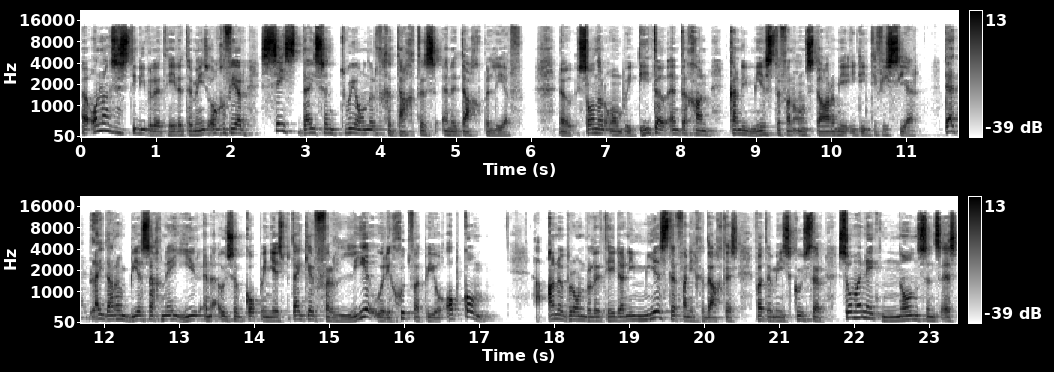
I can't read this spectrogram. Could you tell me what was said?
'n Onlangse studie wil dit hê dat 'n mens ongeveer 6200 gedagtes in 'n dag beleef. Nou, sonder om op die detail in te gaan, kan die meeste van ons daarmee identifiseer. Dit bly daarom besig nê hier in 'n ou se kop en jy's baie keer verleë oor die goed wat by jou opkom. 'n Ander bron wil dit hê dat die meeste van die gedagtes wat 'n mens koester, sommer net nonsens is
